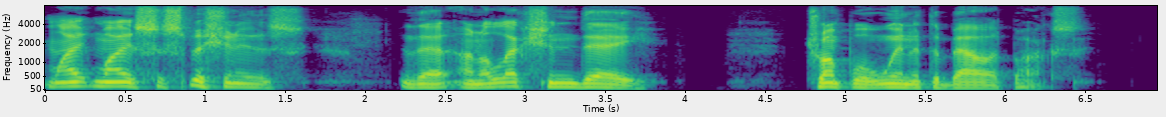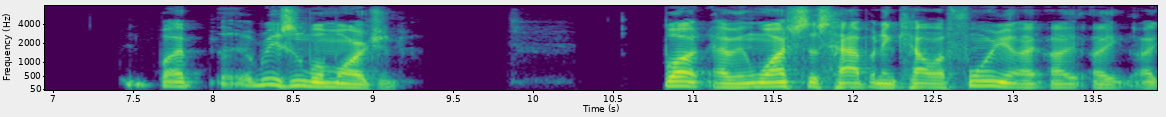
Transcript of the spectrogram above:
My my suspicion is that on election day, Trump will win at the ballot box by a reasonable margin. But having watched this happen in California, I, I, I,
